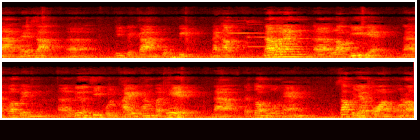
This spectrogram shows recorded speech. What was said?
นะในลักษณะเอ่อที่เป็นการปกปิดนะครับนะเพราะนั้นเหล่านี้เนี่ย นะก็เป็นเรื่องที่คนไทยทั้งประเทศนะจะต้องหัวแหนทรัพยากรของเรา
